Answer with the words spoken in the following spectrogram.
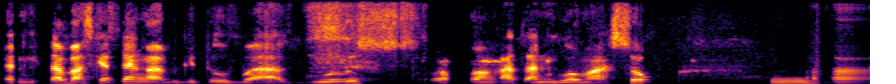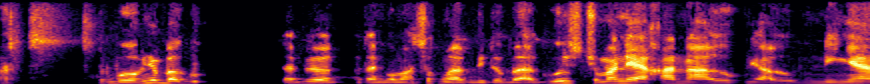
dan kita basketnya nggak begitu bagus waktu angkatan gue masuk Hmm. Eh, sebelumnya bagus tapi waktu angkatan gue masuk nggak begitu bagus cuman ya karena alumni alumninya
